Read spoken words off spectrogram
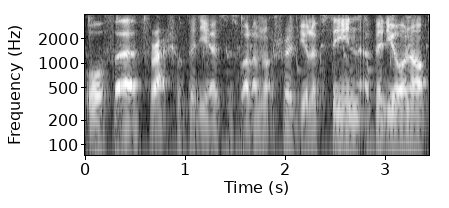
or for, for actual videos as well. I'm not sure if you'll have seen a video or not.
